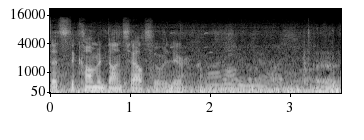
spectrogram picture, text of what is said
that's the commandant's house over there. Connie and, uh,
